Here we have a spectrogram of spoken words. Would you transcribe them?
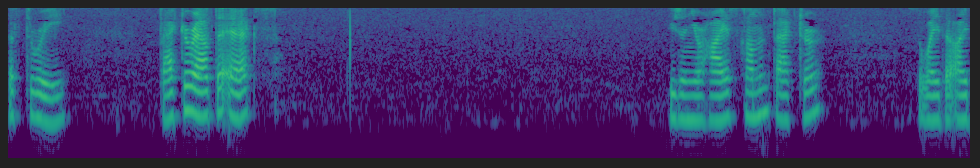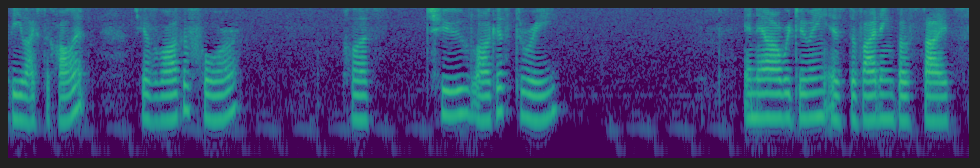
of 3. Factor out the x. Using your highest common factor. It's the way the IB likes to call it. So you have log of 4 plus 2 log of 3. And now all we're doing is dividing both sides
